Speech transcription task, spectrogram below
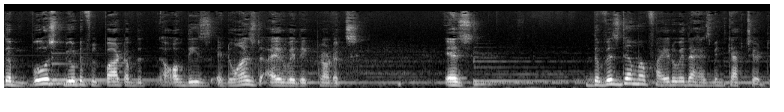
the most beautiful part of the of these advanced Ayurvedic products is the wisdom of Ayurveda has been captured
